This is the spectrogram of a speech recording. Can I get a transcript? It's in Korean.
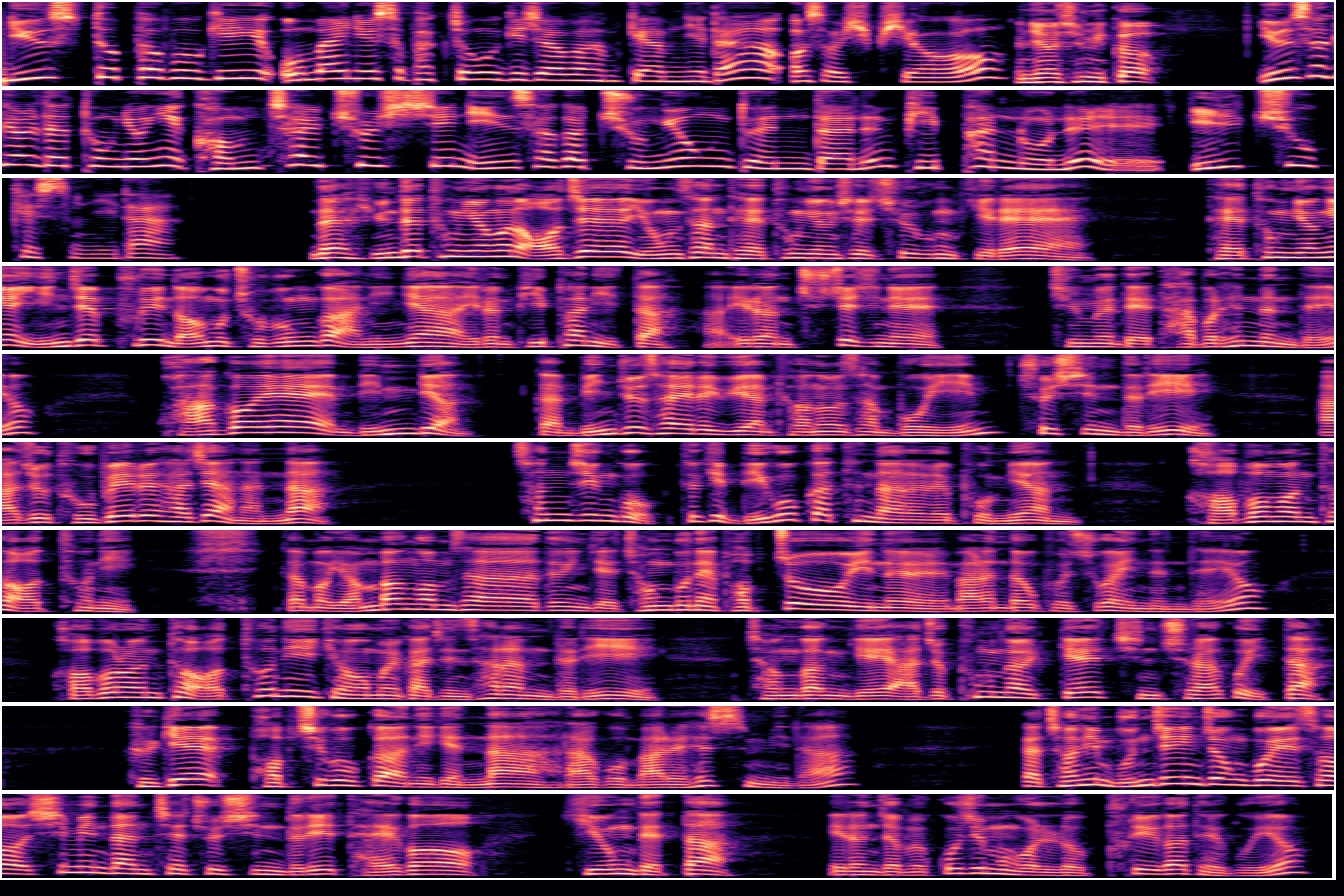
뉴스토퍼 보기 오마이뉴스 박정호 기자와 함께합니다. 어서 오십시오. 안녕하십니까? 윤석열 대통령이 검찰 출신 인사가 중용된다는 비판론을 일축했습니다. 네, 윤 대통령은 어제 용산 대통령실 출근길에 대통령의 인재풀이 너무 좁은 거 아니냐 이런 비판이 있다 아, 이런 취재진의 질문에 대해 답을 했는데요. 과거에 민변, 그러니까 민주사회를 위한 변호사 모임 출신들이 아주 도배를 하지 않았나? 선진국, 특히 미국 같은 나라를 보면 government attorney, 그러니까 뭐 연방 검사 등 이제 정부 내 법조인을 말한다고 볼 수가 있는데요. government attorney 경험을 가진 사람들이 정관계에 아주 폭넓게 진출하고 있다. 그게 법치국가 아니겠나라고 말을 했습니다. 그러니까 전임 문재인 정부에서 시민단체 출신들이 대거 기용됐다 이런 점을 꼬집은 걸로 풀이가 되고요.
